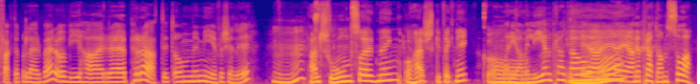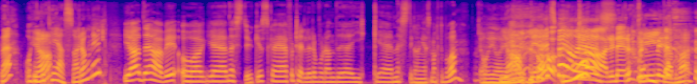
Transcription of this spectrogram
Fakta på laurbær, og vi har eh, pratet om mye forskjellig. Pensjonsordning og hersketeknikk. Og Maria Amelie har vi prata om. Ja, ja, ja. Vi har prata om såpe og Ja. hypoteser, Ragnhild. Ja, det har vi. Og eh, neste uke skal jeg fortelle dere hvordan det gikk eh, neste gang jeg smakte på vann. Oi, oi, Ja. oi. Det er spennende! Gleder meg.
